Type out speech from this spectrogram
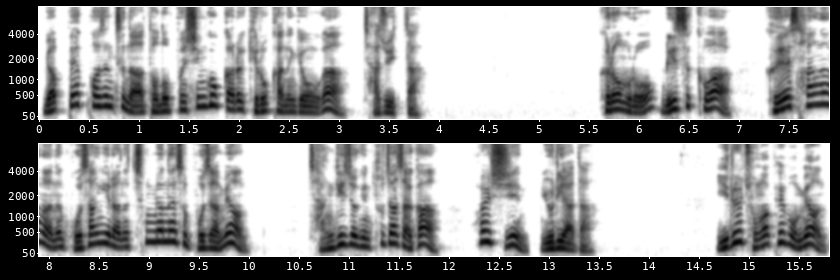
몇백 퍼센트나 더 높은 신고가를 기록하는 경우가 자주 있다. 그러므로 리스크와 그에 상응하는 보상이라는 측면에서 보자면 장기적인 투자자가 훨씬 유리하다. 이를 종합해보면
